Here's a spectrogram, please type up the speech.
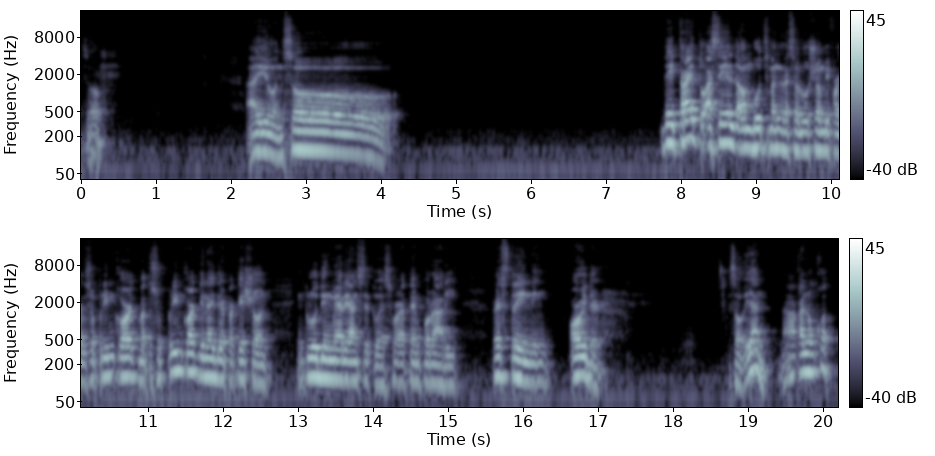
So, ayun. So, they tried to assail the ombudsman resolution before the Supreme Court, but the Supreme Court denied their petition, including Mary Ann's request for a temporary restraining order. So, yan. Nakakalungkot.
